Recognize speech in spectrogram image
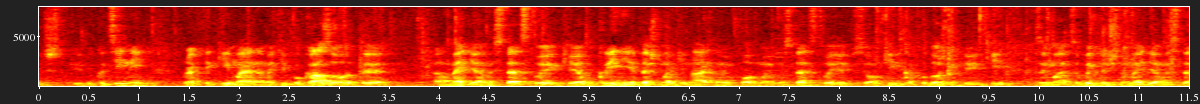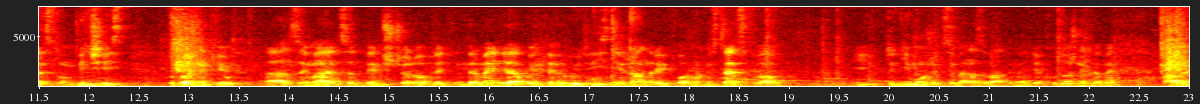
більш такий едукаційний проект, який має на меті показувати е, медіа мистецтво, яке в Україні є теж маргінальною формою мистецтва. Є всього кілька художників, які займаються виключно медіа мистецтвом. Більшість художників е, займаються тим, що роблять інтермедіа або інтегрують різні жанри і форми мистецтва, і тоді можуть себе називати медіахудожниками. Але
